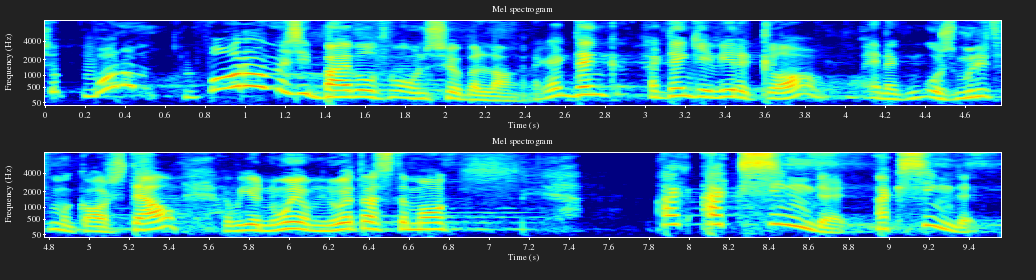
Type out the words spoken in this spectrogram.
So waarom waarom is die Bybel vir ons so belangrik? Ek dink ek dink jy weet dit klaar en ek, ons moet dit vir mekaar stel. Ek wil jou nooi om notas te maak. Ek ek sien dit. Ek sien dit.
